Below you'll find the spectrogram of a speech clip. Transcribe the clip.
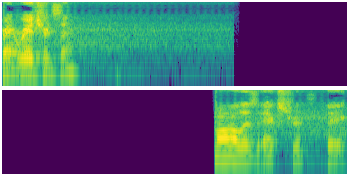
Trent Richardson, Jamal is extra thick.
